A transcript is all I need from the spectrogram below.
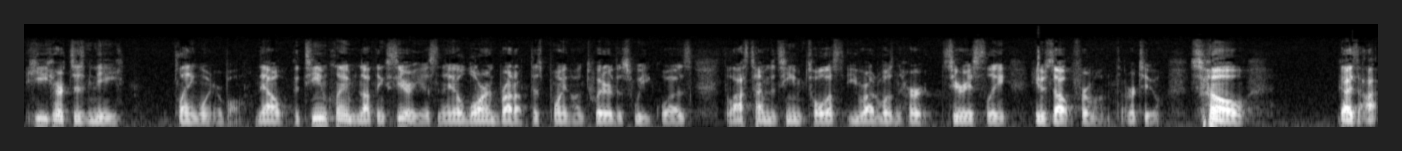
he hurts his knee playing winter ball. Now the team claims nothing serious, and I know Lauren brought up this point on Twitter this week. Was the last time the team told us Erod wasn't hurt seriously, he was out for a month or two. So, guys, I.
